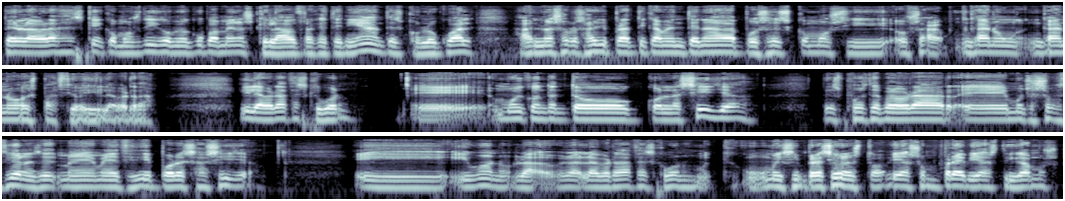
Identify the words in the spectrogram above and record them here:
Pero la verdad es que, como os digo, me ocupa menos que la otra que tenía antes, con lo cual, al no sobresalir prácticamente nada, pues es como si, o sea, gano, gano espacio ahí, la verdad. Y la verdad es que, bueno, eh, muy contento con la silla. Después de valorar eh, muchas opciones, me decidí por esa silla. Y, bueno, la, verdad es que bueno, mis impresiones todavía son previas, digamos,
